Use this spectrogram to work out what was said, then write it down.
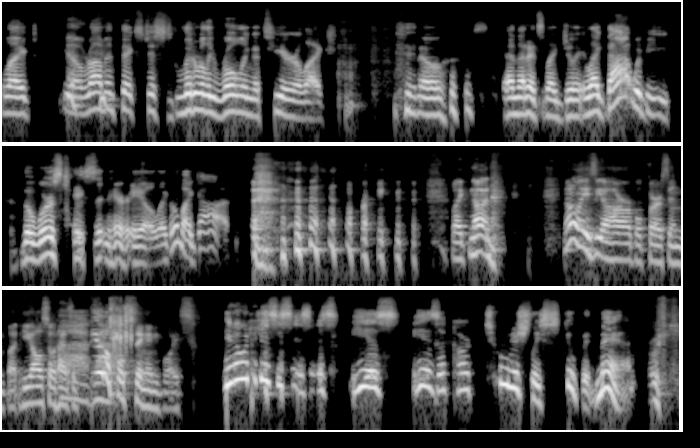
like you know, Robin Thicke's just literally rolling a tear, like you know, and then it's like Julie, like that would be the worst case scenario. Like, oh my god, right? Like not not only is he a horrible person, but he also has a Ah, beautiful singing voice. you know what it is? It's, it's, it's, he is he is a cartoonishly stupid man. Right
